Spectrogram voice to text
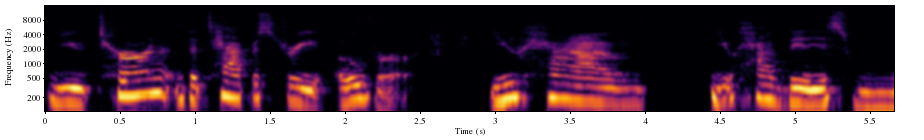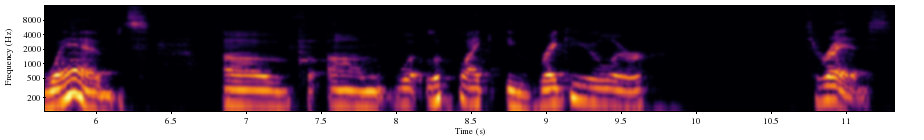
you turn the tapestry over, you have you have these webs of um, what look like irregular threads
